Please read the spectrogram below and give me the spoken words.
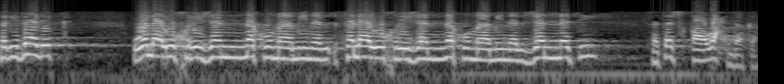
فلذلك ولا يخرجنكما من فلا يخرجنكما من الجنة فتشقى وحدك.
